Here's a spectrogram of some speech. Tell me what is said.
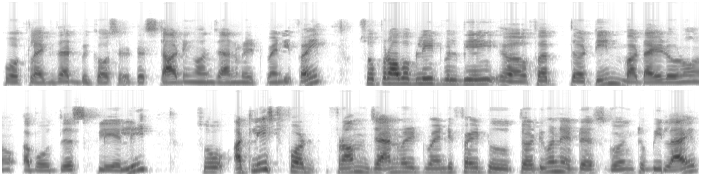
work like that because it is starting on January 25 so probably it will be uh, Feb 13 but I don't know about this clearly. So at least for from January 25 to 31 it is going to be live.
